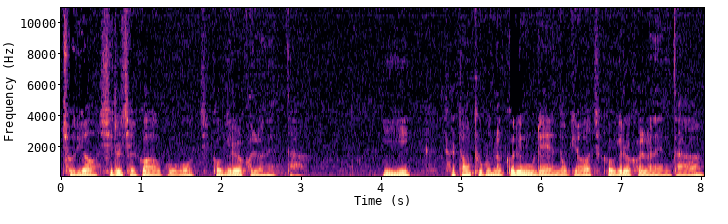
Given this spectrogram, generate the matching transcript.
졸여 씨를 제거하고 찌꺼기를 걸러낸다. 2. 설탕 두근을 끓인 물에 녹여 찌꺼기를 걸러낸다.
